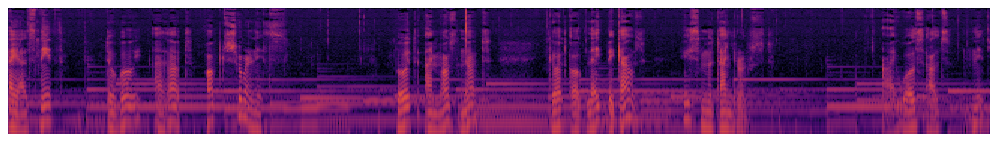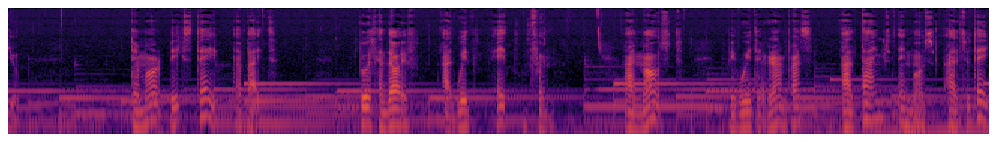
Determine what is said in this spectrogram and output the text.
I also need to buy a lot of souvenirs. But I must not go out late because it's too dangerous. I will also need you. The more big stay a bite. Put a dive and with fun. I must be with the grandpas at times and must also take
